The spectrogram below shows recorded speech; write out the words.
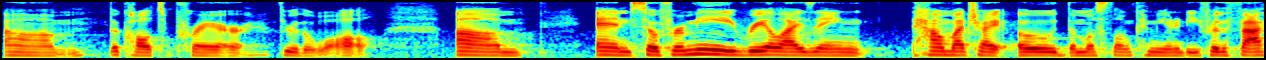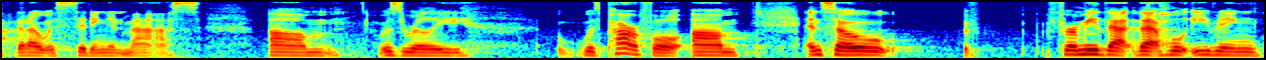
um, the call to prayer through the wall. Um, and so for me, realizing how much I owed the Muslim community for the fact that I was sitting in mass um, was really was powerful. Um, and so for me, that, that whole evening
